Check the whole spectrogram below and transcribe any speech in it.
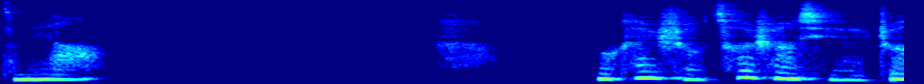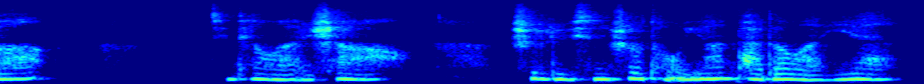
怎么样？我看手册上写着，今天晚上是旅行社统一安排的晚宴，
